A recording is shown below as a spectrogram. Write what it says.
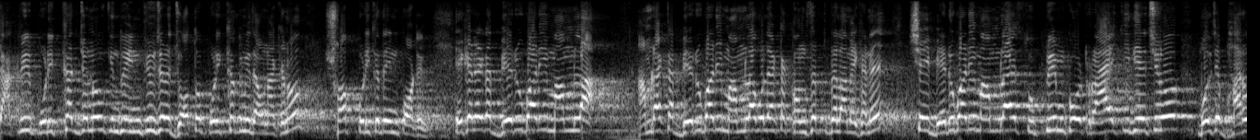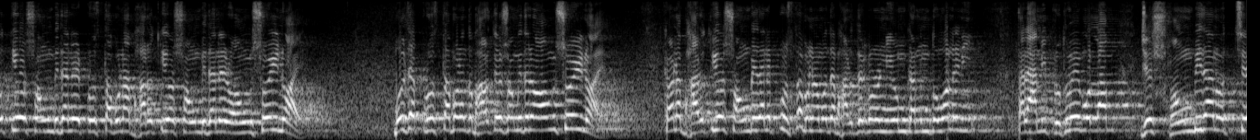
চাকরির পরীক্ষার জন্যও কিন্তু ইন ফিউচারে যত পরীক্ষা তুমি দাও না কেন, সব পরীক্ষাতে ইম্পর্টেন্ট এখানে একটা বেরুবাড়ি মামলা, আমরা একটা বেরুবাড়ি মামলা বলে একটা কনসেপ্ট পেলাম এখানে। সেই বেরুবাড়ি মামলায় সুপ্রিম কোর্ট রায় কি দিয়েছিল? বলছে, ভারতীয় সংবিধানের প্রস্তাবনা ভারতীয় সংবিধানের অংশই নয়। বলছে, প্রস্তাবনা তো ভারতীয় সংবিধানের অংশই নয়। কারণ ভারতীয় সংবিধানের প্রস্তাবনার মধ্যে ভারতের কোনো নিয়মকানুন তো বলেনি। তাহলে আমি প্রথমেই বললাম যে সংবিধান হচ্ছে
